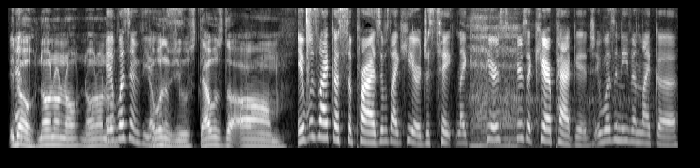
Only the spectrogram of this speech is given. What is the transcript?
No, no, no, no, no, no, no. It wasn't views. That wasn't views. That was the um. It was like a surprise. It was like here, just take like here's here's a care package. It wasn't even like a.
